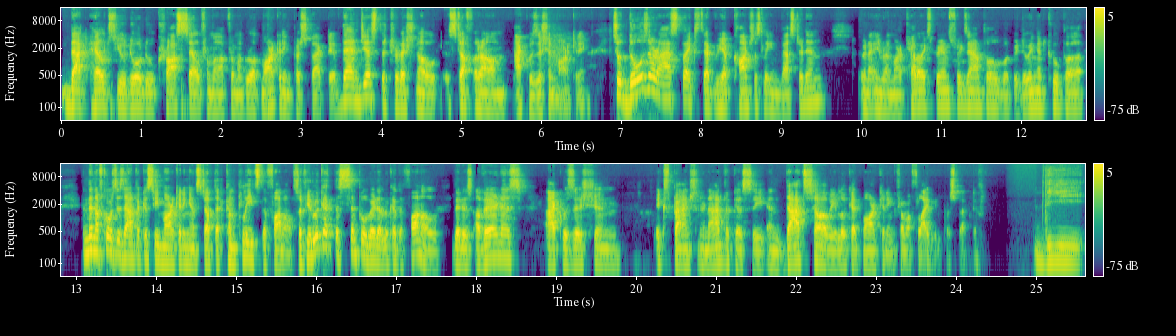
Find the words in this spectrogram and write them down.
that helps you do, do cross sell from a, from a growth marketing perspective than just the traditional stuff around acquisition marketing. So those are aspects that we have consciously invested in. In my Marketo experience, for example, what we're doing at Coupa. And then, of course, there's advocacy marketing and stuff that completes the funnel. So if you look at the simple way to look at the funnel, there is awareness, acquisition, expansion, and advocacy. And that's how we look at marketing from a flywheel perspective the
